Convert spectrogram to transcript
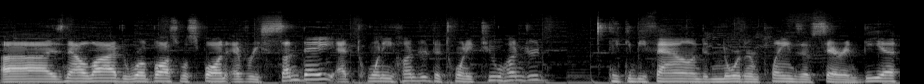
Uh, is now live. The world boss will spawn every Sunday at 2000 to 2200. He can be found in northern plains of Serendia.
